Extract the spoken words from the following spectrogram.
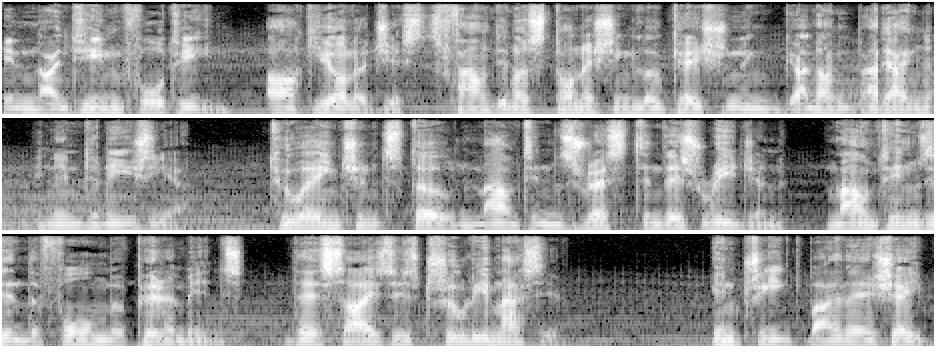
In 1914, archaeologists found an astonishing location in Gunung Padang, in Indonesia. Two ancient stone mountains rest in this region, mountains in the form of pyramids, their size is truly massive. Intrigued by their shape,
